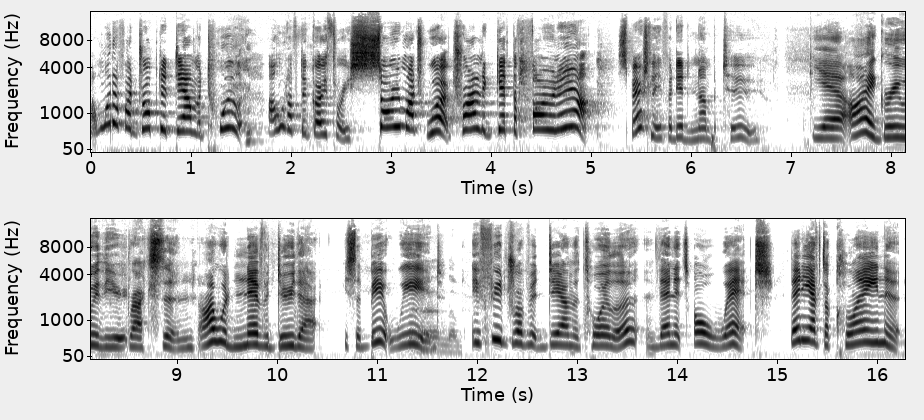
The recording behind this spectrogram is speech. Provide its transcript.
And what if I dropped it down the toilet? I would have to go through so much work trying to get the phone out, especially if I did a number two. Yeah, I agree with you, Braxton. I would never do that. It's a bit weird. If you drop it down the toilet, then it's all wet. Then you have to clean it.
